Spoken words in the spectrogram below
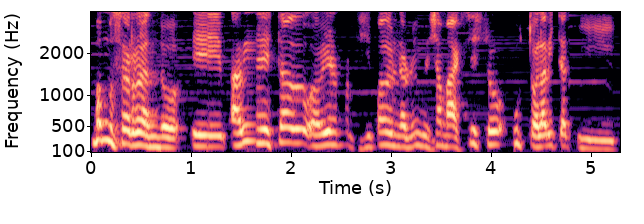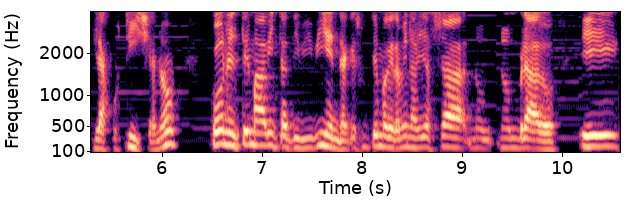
vamos cerrando. Eh, habías estado, habías participado en una reunión que se llama Acceso Justo al Hábitat y, la Justicia, ¿no? Con el tema hábitat y vivienda, que es un tema que también habías ya nombrado. Eh,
